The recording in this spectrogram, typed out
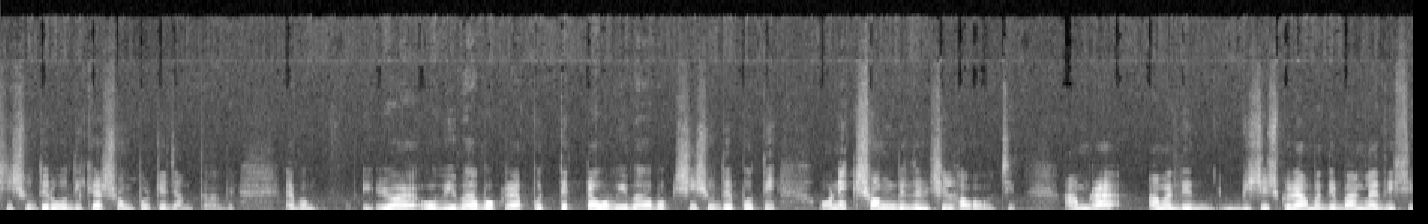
শিশুদের অধিকার সম্পর্কে জানতে হবে। এবং অভিভাবকরা, প্রত্যেকটা অভিভাবক শিশুদের প্রতি অনেক সংবেদনশীল হওয়া উচিত। আমরা, আমাদের, বিশেষ করে আমাদের বাংলাদেশে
